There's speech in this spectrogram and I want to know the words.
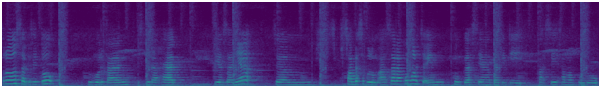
Terus habis itu duhur kan istirahat. Biasanya jam sampai sebelum asar aku ngerjain tugas yang tadi dikasih sama guru.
